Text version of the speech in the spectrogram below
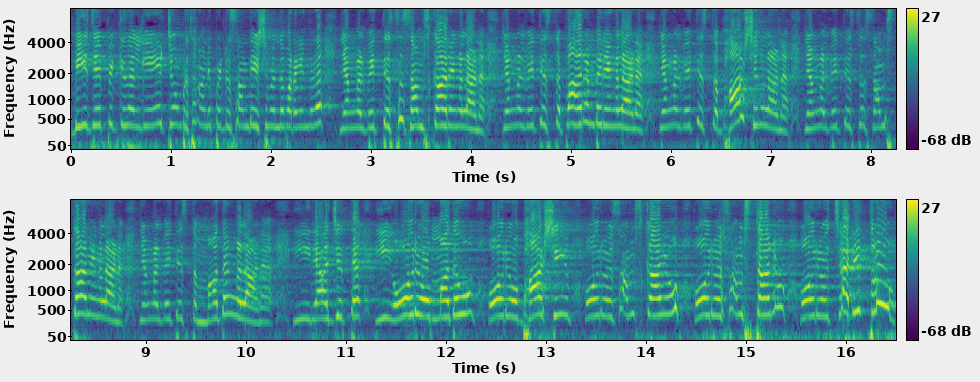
ബി ജെ പിക്ക് നൽകിയ ഏറ്റവും പ്രധാനപ്പെട്ട സന്ദേശം എന്ന് പറയുന്നത് ഞങ്ങൾ വ്യത്യസ്ത സംസ്കാരങ്ങളാണ്. ഞങ്ങൾ വ്യത്യസ്ത പാരമ്പര്യങ്ങളാണ്. ഞങ്ങൾ വ്യത്യസ്ത ഭാഷകളാണ്. ഞങ്ങൾ വ്യത്യസ്ത സംസ്ഥാനങ്ങളാണ്. ഞങ്ങൾ വ്യത്യസ്ത മതങ്ങളാണ്. ഈ രാജ്യത്ത് ഈ ഓരോ മതവും ഓരോ ഭാഷയും ഓരോ സംസ്കാരവും ഓരോ സംസ്ഥാനവും ഓരോ ചരിത്രവും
